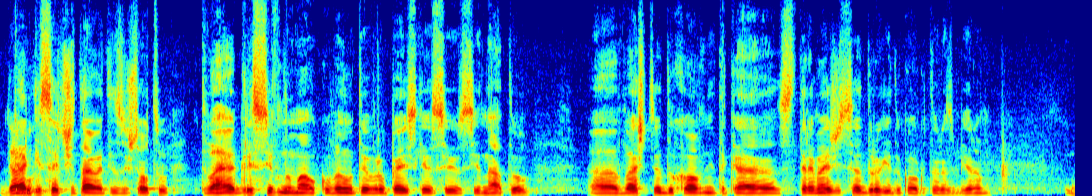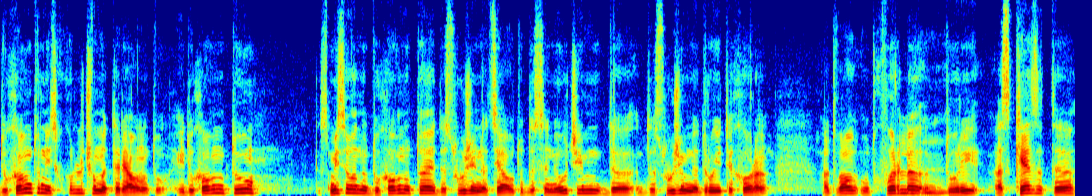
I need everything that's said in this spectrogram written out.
Да, как дух- ги съчетавате? Защото това е агресивно малко вън от Европейския съюз и НАТО. А, вашите духовни така стремежи са други, доколкото разбирам. Духовното не изключва материалното. И духовното, смисъла на духовното е да служи на цялото, да се научим да, да служим на другите хора. А това отхвърля mm-hmm. дори аскезата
